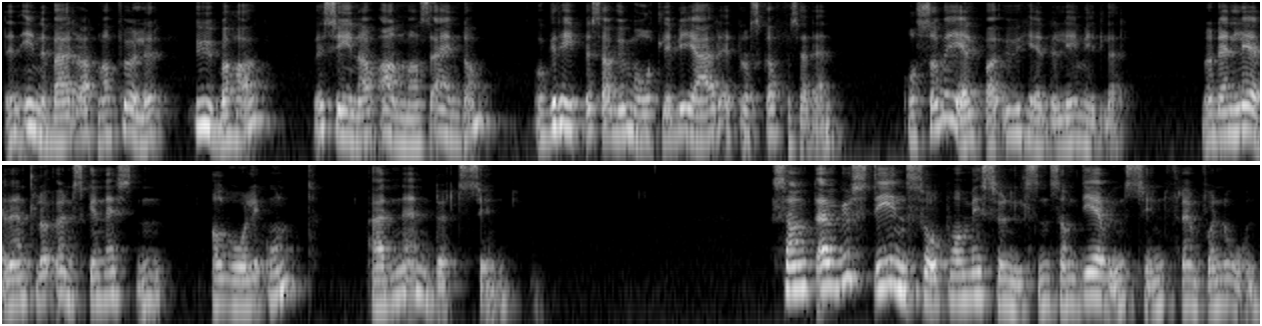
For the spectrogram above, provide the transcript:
Den innebærer at man føler ubehag ved synet av annenmanns eiendom og gripes av umåtelig begjær etter å skaffe seg den, også ved hjelp av uhederlige midler. Når den leder en til å ønske nesten alvorlig ondt, er den en dødssynd. Sankt Augustin så på misunnelsen som djevelens synd fremfor noen.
